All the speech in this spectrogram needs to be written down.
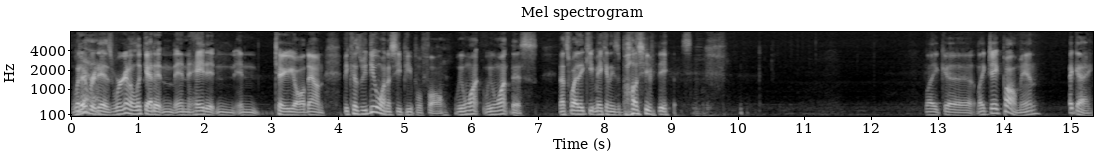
whatever Yeah. it is, we're going to look at it and, and hate it and, and tear you all down because we do want to see people fall. We want we want this. That's why they keep making these apology videos. Like uh like Jake Paul, man. That guy.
